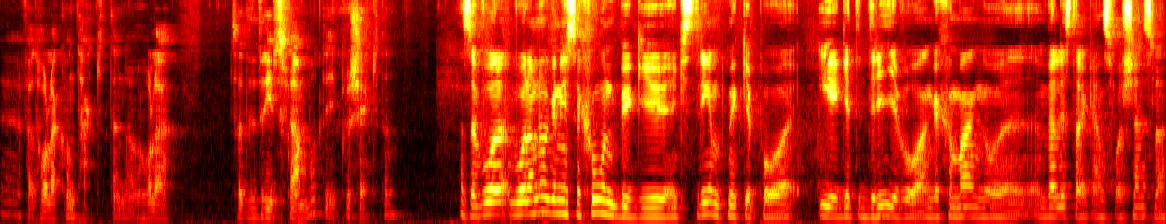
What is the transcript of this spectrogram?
eh, för att hålla kontakten och hålla så att det drivs framåt i projekten? Alltså vår, vår organisation bygger ju extremt mycket på eget driv och engagemang och en väldigt stark ansvarskänsla.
